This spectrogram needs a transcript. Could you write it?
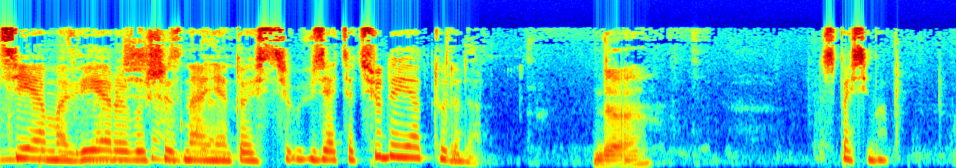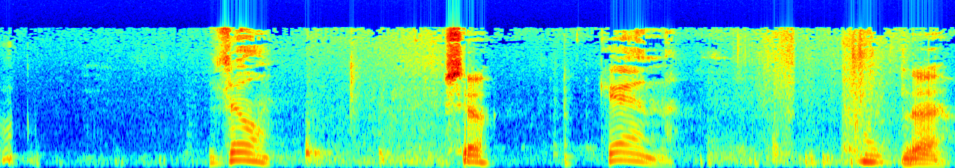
тема веры, высшее знание, то есть взять отсюда и оттуда. Да. Спасибо. Все. Да.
